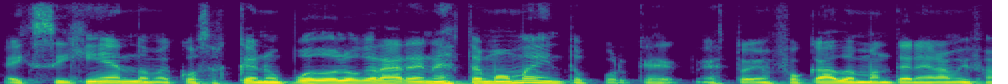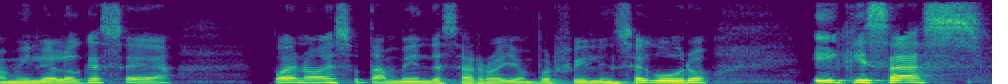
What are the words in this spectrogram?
exigiéndome cosas que no puedo lograr en este momento porque estoy enfocado en mantener a mi familia, lo que sea. Bueno, eso también desarrolla un perfil inseguro y quizás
